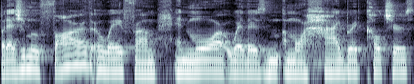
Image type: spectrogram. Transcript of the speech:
But as you move farther away from and more where there's a more hybrid cultures,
